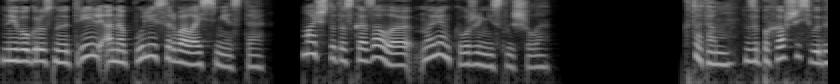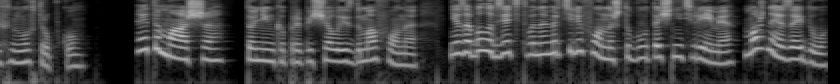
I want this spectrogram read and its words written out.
На его грустную трель она пулей сорвалась с места. Мать что-то сказала, но Ленка уже не слышала. «Кто там?» — запыхавшись, выдохнула в трубку. «Это Маша», — тоненько пропищала из домофона. «Я забыла взять твой номер телефона, чтобы уточнить время. Можно я зайду?»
